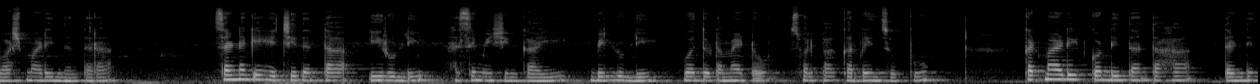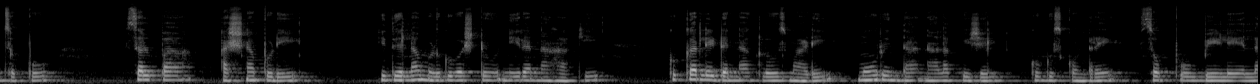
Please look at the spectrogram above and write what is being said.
ವಾಶ್ ಮಾಡಿದ ನಂತರ ಸಣ್ಣಗೆ ಹೆಚ್ಚಿದಂಥ ಈರುಳ್ಳಿ, ಹಸಿಮೆಣಸಿನ್ಕಾಯಿ, ಬೆಳ್ಳುಳ್ಳಿ, ಒಂದು ಟೊಮ್ಯಾಟೊ, ಸ್ವಲ್ಪ ಕರ್ಬೇವಿನ ಸೊಪ್ಪು ಕಟ್ ಮಾಡಿ ಇಟ್ಕೊಂಡಿದ್ದಂತಹ ದಂಟಿನ ಸೊಪ್ಪು, ಸ್ವಲ್ಪ ಅರಿಶಿನ ಪುಡಿ ಇದೆಲ್ಲ ಮುಳುಗುವಷ್ಟು ನೀರನ್ನು ಹಾಕಿ ಕುಕ್ಕರ್ ಲಿಡ್ಡನ್ನು ಕ್ಲೋಸ್ ಮಾಡಿ ಮೂರಿಂದ ನಾಲ್ಕು ವಿಷಲ್ ಕೂಗಿಸ್ಕೊಂಡ್ರೆ ಸೊಪ್ಪು, ಬೇಳೆ ಎಲ್ಲ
